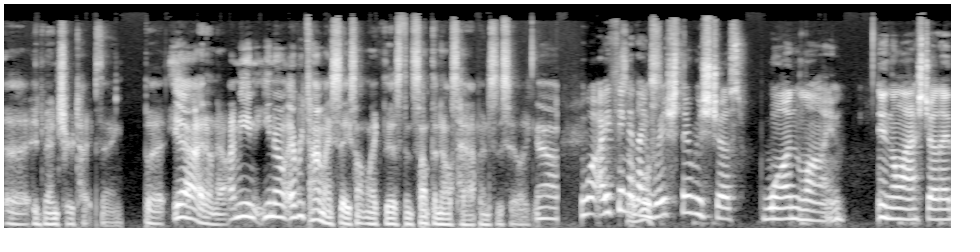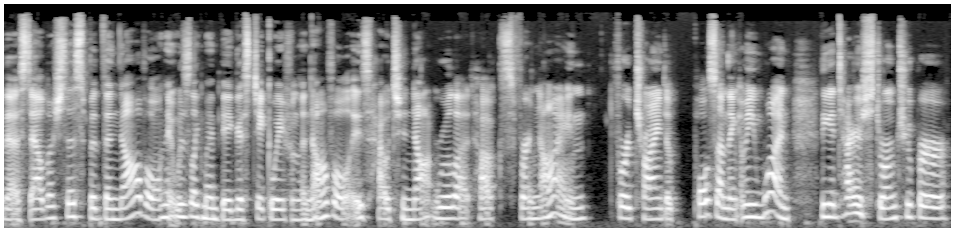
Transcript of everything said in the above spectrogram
uh, adventure type thing. But yeah, I don't know. I mean, you know, every time I say something like this, then something else happens to say like, no, Well, I think, So and I we'll s- wish there was just one line in The Last Jedi that established this, but the novel, and it was like my biggest takeaway from the novel, is how to not rule out Hux for nine for trying to pull something. I mean, one, the entire Stormtrooper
